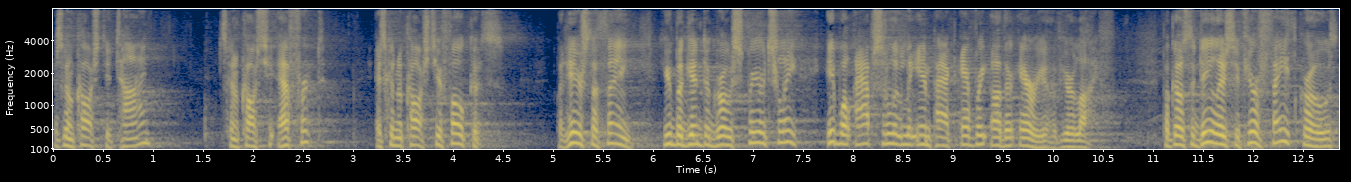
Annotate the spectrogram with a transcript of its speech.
it's going to cost you time. It's going to cost you effort. It's going to cost you focus. But here's the thing you begin to grow spiritually, it will absolutely impact every other area of your life. Because the deal is, if your faith grows,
